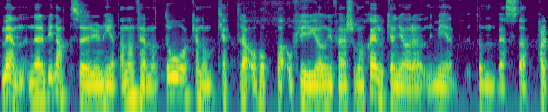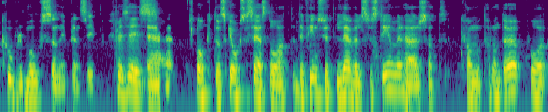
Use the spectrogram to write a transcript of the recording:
Men när det blir natt så är det en helt annan femma. Då kan de klättra och hoppa och flyga ungefär som man själv kan göra med de bästa parkour-mosen i princip. Precis. Eh, Och då ska också sägas då att det finns ju ett levelsystem i det här så att kan, tar man död på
